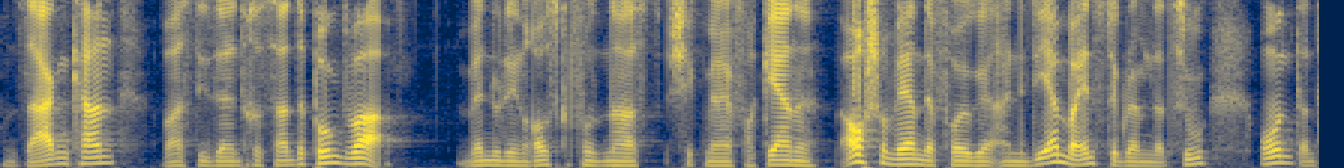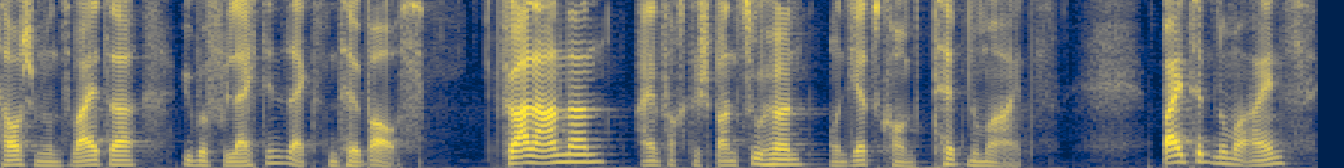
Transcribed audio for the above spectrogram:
und sagen kann, was dieser interessante Punkt war. Wenn du den rausgefunden hast, schick mir einfach gerne, auch schon während der Folge, eine DM bei Instagram dazu und dann tauschen wir uns weiter über vielleicht den sechsten Tipp aus. Für alle anderen einfach gespannt zuhören und jetzt kommt Tipp Nummer 1. Bei Tipp Nummer 1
